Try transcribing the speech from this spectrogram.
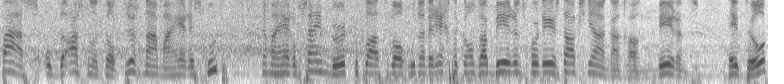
paas op de as van het veld terug naar Maher is goed. En Maher op zijn beurt verplaatst de bal goed naar de rechterkant. Waar Berends voor de eerste actie aan kan gaan. Berends heeft hulp.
